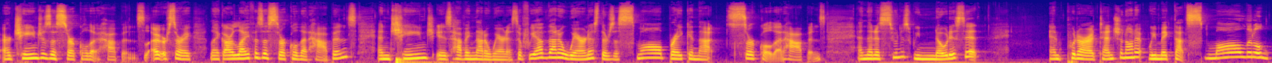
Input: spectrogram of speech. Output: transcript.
Our change is a circle that happens, or sorry, like our life is a circle that happens, and change is having that awareness. If we have that awareness, there's a small break in that circle that happens. And then, as soon as we notice it, and put our attention on it, we make that small little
